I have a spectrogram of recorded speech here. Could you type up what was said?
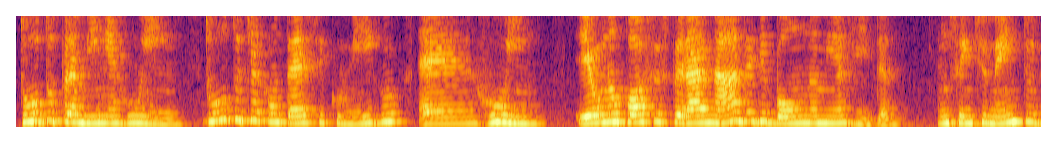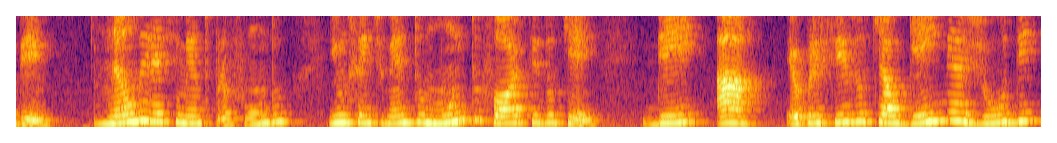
Tudo para mim é ruim tudo que acontece comigo é ruim. Eu não posso esperar nada de bom na minha vida. Um sentimento de não merecimento profundo e um sentimento muito forte do que? De ah, eu preciso que alguém me ajude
